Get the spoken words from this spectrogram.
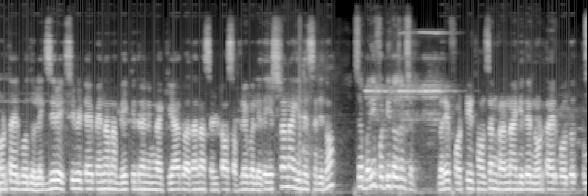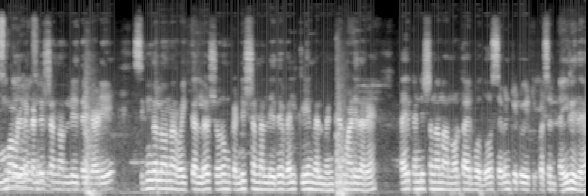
ನೋಡ್ತಾ ಇರ್ಬೋದು. ಲಕ್ಸರಿ ಎಕ್ಸ್ ವಿ ಟೈಪ್ ಏನಾನ ಬೇಕಿದ್ರೆ ನಿಮ್ಗೆ ಕಿಯಾದು ಅದನ್ನ ಸೆಲ್ಟಾಸ್ ಅವೈಲೇಬಲ್ ಇದೆ. ಎಷ್ಟು ರನ್ ಆಗಿದೆ ಸರ್ ಇದು? ಸರ್ ಬರೀ ಫೋರ್ಟಿ ತೌಸಂಡ್ ಸರ್. ಬರೀ ಫೋರ್ಟಿ ತೌಸಂಡ್ ರನ್ ಆಗಿದೆ. ನೋಡ್ತಾ ಇರ್ಬೋದು. ತುಂಬಾ ಒಳ್ಳೆ ಕಂಡೀಷನ್ ಅಲ್ಲಿ ಇದೆ. ಗಾಡಿ. Single owner vehicle showroom condition ಅಲ್ಲಿ ಇದೆ ವೆಲ್ ಕ್ಲೀನ್ ವೆಲ್ ಮೇಂಟೈನ್ ಮಾಡಿದ್ದಾರೆ. ಟೈರ್ ಕಂಡೀಷನ್ ಅನ್ನ ನೋಡ್ತಾ ಇರ್ಬೋದು. Seventy to eighty percent tyre ಇದೆ.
